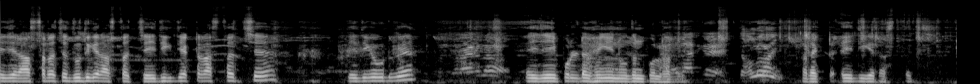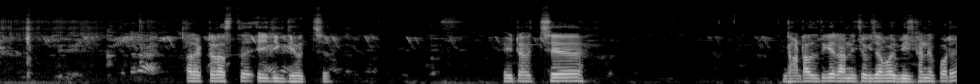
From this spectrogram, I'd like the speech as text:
এই যে রাস্তাটা হচ্ছে, দুদিকে রাস্তা হচ্ছে। এই দিক দিয়ে একটা রাস্তা হচ্ছে এইদিকে উঠবে। এই যে এই পোলটা ভেঙে নতুন পোল হবে। আর একটা এই দিকে রাস্তা আর একটা রাস্তা এই দিক দিয়ে হচ্ছে। এইটা হচ্ছে ঘাটাল দিকে রানীচক যাবার বীজখানে পড়ে।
